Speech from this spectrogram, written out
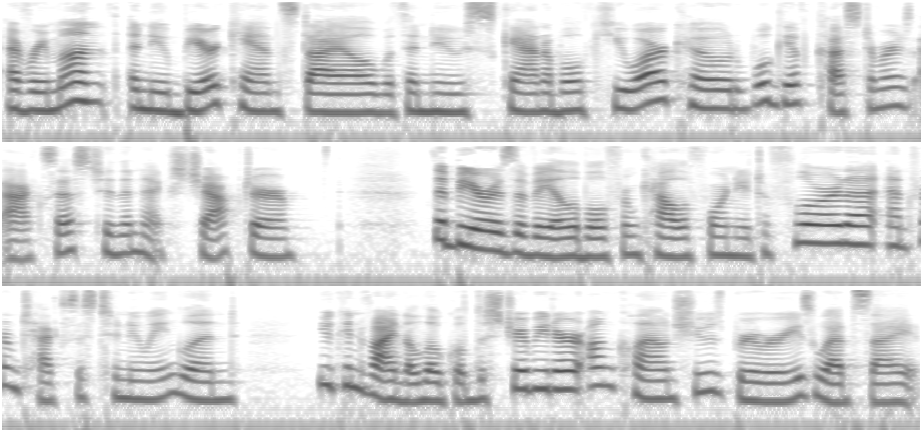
Every month, a new beer can style with a new scannable QR code will give customers access to the next chapter. The beer is available from California to Florida and from Texas to New England. You can find a local distributor on Clown Shoes Brewery's website.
